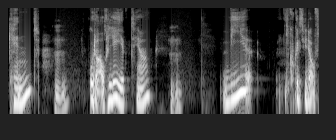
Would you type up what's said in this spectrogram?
kennt mhm. oder auch lebt, ja. Mhm. Wie, ich gucke jetzt wieder auf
